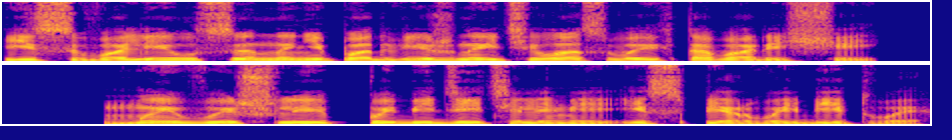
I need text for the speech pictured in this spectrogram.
и свалился на неподвижные тела своих товарищей. Мы вышли победителями из первой битвы.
